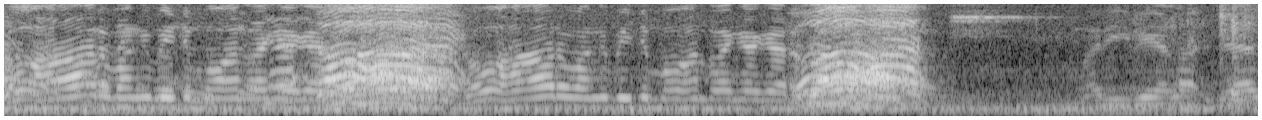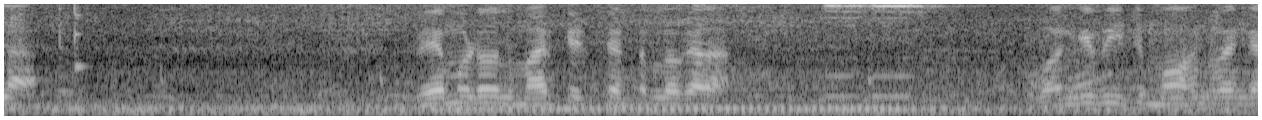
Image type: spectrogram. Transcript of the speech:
జోహార్ వంగవీటి మోహన్ రంగ గారు జోహార్ వంగవీటి మోహన్ రంగ గారు మరి వేళ వేళ వేమడోలు మార్కెట్ సెంటర్లో గల వంగవీటి మోహన్ రంగ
